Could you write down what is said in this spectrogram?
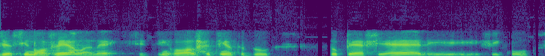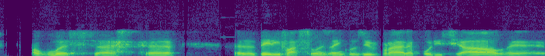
dizer assim, novela, né, que se desenrola dentro do, do PFL, e ficam algumas uh, uh, derivações, aí, inclusive, para a área policial, né,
